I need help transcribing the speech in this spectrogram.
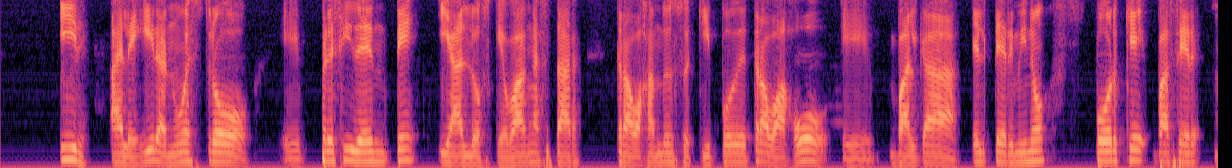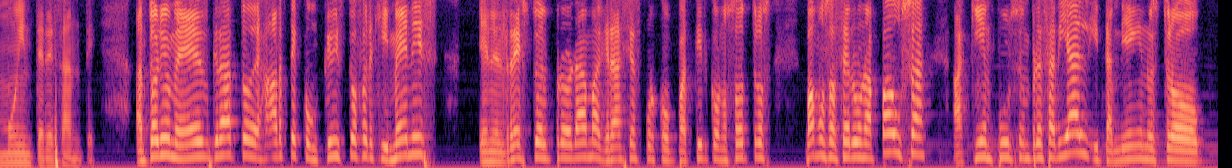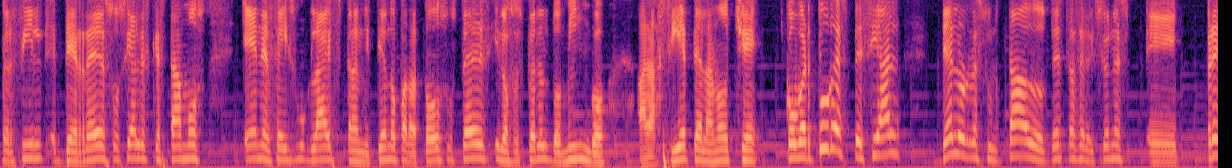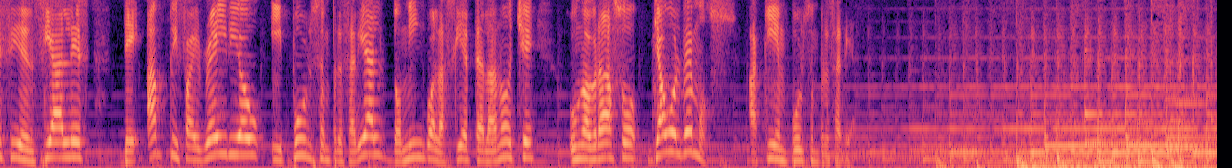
ir a elegir a nuestro eh, presidente y a los que van a estar trabajando en su equipo de trabajo, eh, valga el término, porque va a ser muy interesante. Antonio, me es grato dejarte con Christopher Jiménez en el resto del programa. Gracias por compartir con nosotros. Vamos a hacer una pausa aquí en Pulso Empresarial y también en nuestro perfil de redes sociales que estamos en el Facebook Live transmitiendo para todos ustedes y los espero el domingo a las 7 de la noche. Cobertura especial de los resultados de estas elecciones eh, presidenciales de Amplify Radio y Pulso Empresarial, domingo a las 7 de la noche. Un abrazo, ya volvemos aquí en Pulso Empresarial.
